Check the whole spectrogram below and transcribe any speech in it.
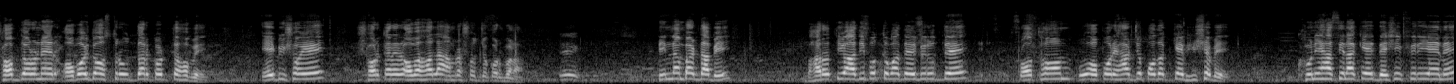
সব ধরনের অবৈধ অস্ত্র উদ্ধার করতে হবে। এই বিষয়ে সরকারের অবহেলা আমরা সহ্য করব না। তিন নম্বর দাবি, ভারতীয় আধিপত্যবাদের বিরুদ্ধে প্রথম ও অপরিহার্য পদক্ষেপ হিসেবে খুনি হাসিনাকে দেশে ফিরিয়ে এনে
